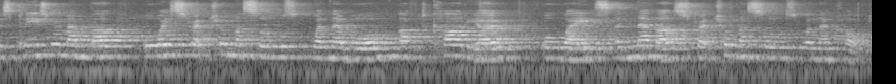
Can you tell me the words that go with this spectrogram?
Just please remember, always stretch your muscles when they're warm after cardio or weights and never stretch your muscles when they're cold.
